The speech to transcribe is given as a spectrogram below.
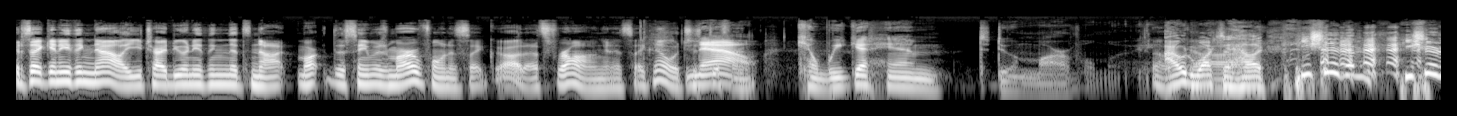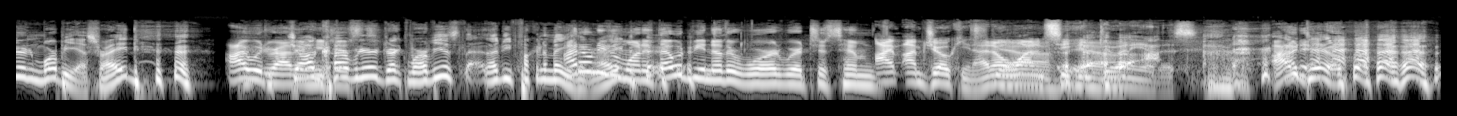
It's like anything now. You try to do anything that's not mar- the same as Marvel, and it's like, oh, that's wrong. And it's like, no, it's just Now, can we get him to do a Marvel movie? I would watch the hell. He should have done. he should have done Morbius, right? different. I would rather John he Carpenter Just, direct Morbius. That- That'd be fucking amazing. I don't even right? want it. That would be another word where it's just him. I'm, I'm joking. I don't Yeah, want to see him yeah. do any of this. I do.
